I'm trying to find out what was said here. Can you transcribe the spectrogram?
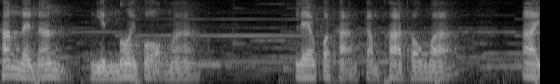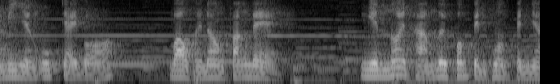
ท่านใดนั้นเงินน้อยก็ออกมา แล้วก็ถามกำพร้าทองว่าอ้ายมีหยังอุกใจบ่เว้าให้น้องฟังแด่เงินน้อยถามด้วยความเป็นห่วงเป็นใย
